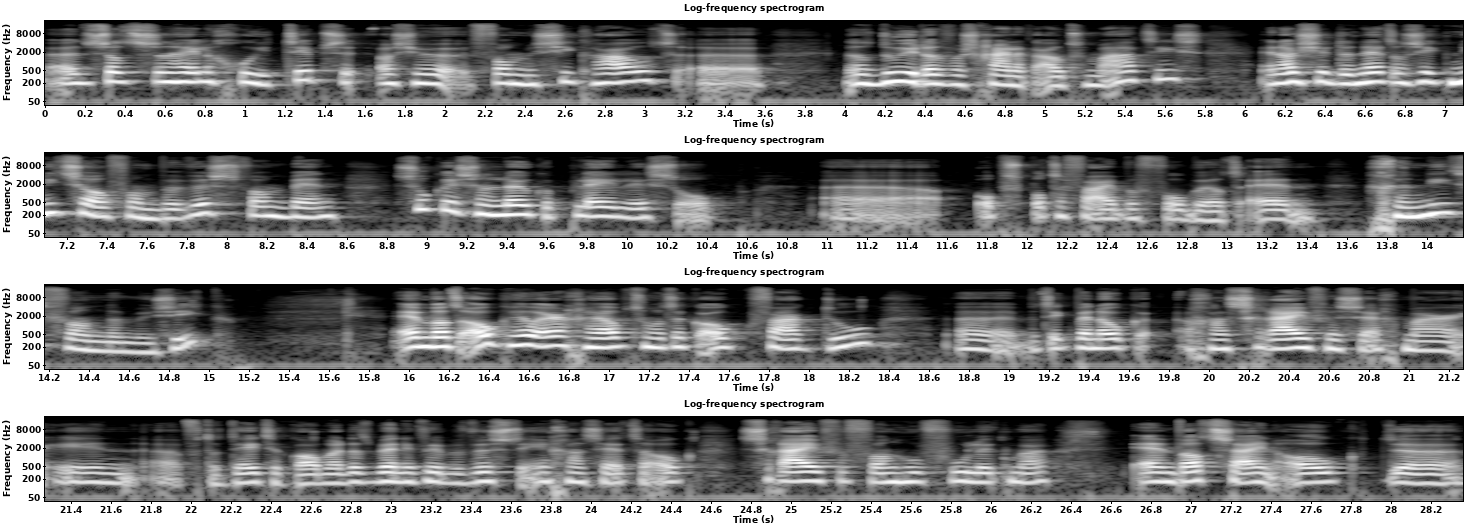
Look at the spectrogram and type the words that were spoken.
Uh, dus dat is een hele goede tip. Als je van muziek houdt, uh, dan doe je dat waarschijnlijk automatisch. En als je er net als ik niet zo van bewust van bent, zoek eens een leuke playlist op. Uh, op Spotify bijvoorbeeld. En geniet van de muziek. En wat ook heel erg helpt, wat ik ook vaak doe. Uh, want ik ben ook gaan schrijven, zeg maar, in. Uh, of dat deed ik al, maar dat ben ik weer bewust in gaan zetten. Ook schrijven van hoe voel ik me. En wat zijn ook de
